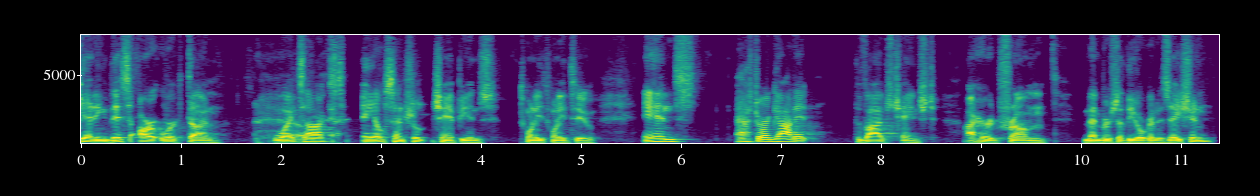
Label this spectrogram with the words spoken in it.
getting this artwork done. White Hell Sox AL Central champions 2022. And after I got it, the vibes changed. I heard from members of the organization.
